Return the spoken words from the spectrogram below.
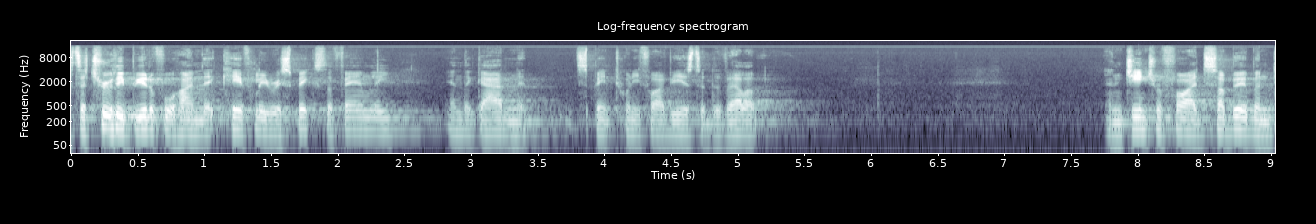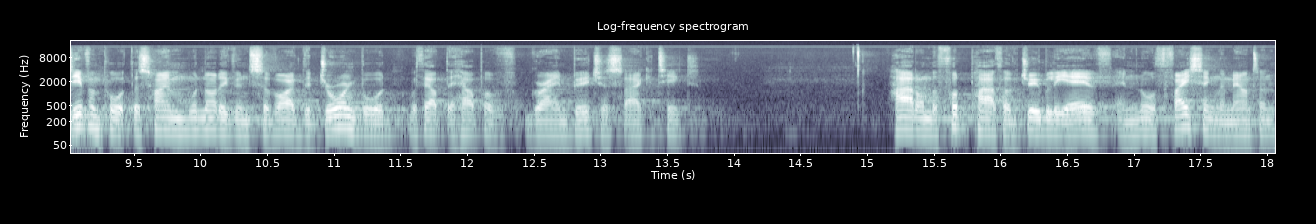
It's a truly beautiful home that carefully respects the family and the garden it spent 25 years to develop. In gentrified suburban Devonport, this home would not even survive the drawing board without the help of Graham Burgess, architect. Hard on the footpath of Jubilee Ave and north facing the mountain,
